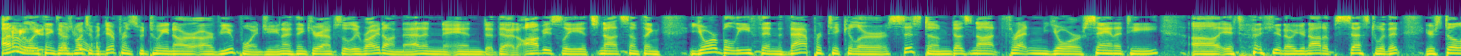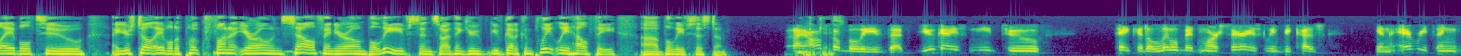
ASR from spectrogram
I don't I mean, really think there's tools. much of a difference between our, our viewpoint, Gene. I think you're absolutely right on that, and and that obviously it's not something your belief in that particular system does not threaten your sanity. Uh, it you know you're not obsessed with it. You're still able to you're still able to poke fun at your own self and your own beliefs, and so I think you've you've got a completely healthy uh, belief system. But I also case. believe that you guys need to take it a little bit more seriously because in everything,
